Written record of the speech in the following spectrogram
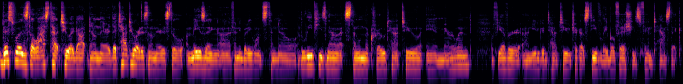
this was the last tattoo I got down there. The tattoo artist down there is still amazing. Uh, if anybody wants to know, I believe he's now at Stone the Crow Tattoo in Maryland. If you ever uh, need a good tattoo, check out Steve Labofish. He's fantastic.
